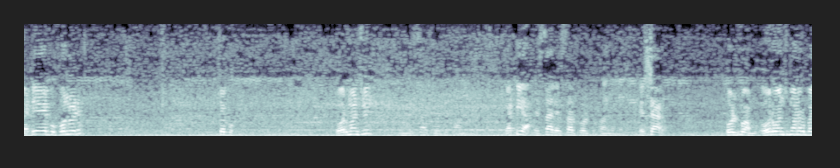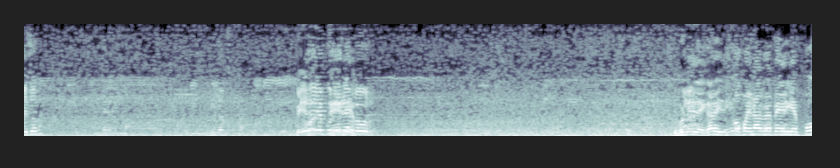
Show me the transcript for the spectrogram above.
గట్టిగా చెప్పు ఫోన్ పెడు చెప్పు. ఎవరు మనిషి? గట్టిగా? SR SR cold farm SR cold farm. ఎవరు వంచమన్నారు పైసలు? పేరు చెప్పు ఇప్పుడు నీ దగ్గర తీసుకోపోయినా పేరు చెప్పు.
